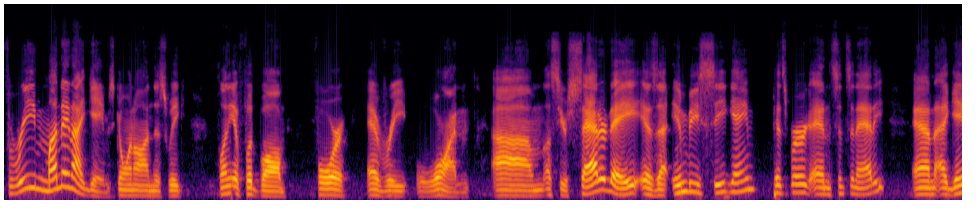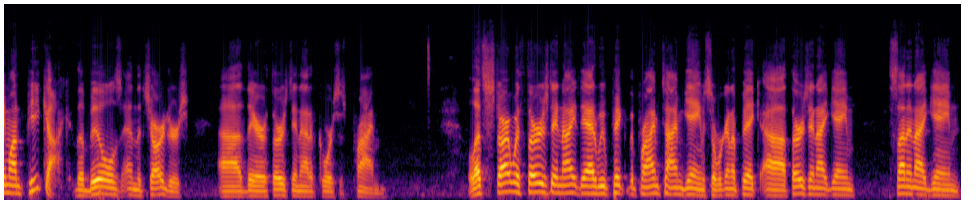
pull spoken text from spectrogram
three Monday night games going on this week. Plenty of football for everyone. Um, let's see Saturday is a NBC game, Pittsburgh and Cincinnati, and a game on Peacock, the Bills and the Chargers. Uh, their Thursday night, of course, is prime. Let's start with Thursday night, Dad. We picked the prime time game, so we're going to pick uh, Thursday night game, Sunday night game,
